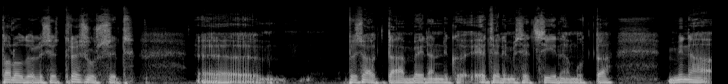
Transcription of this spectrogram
taloudelliset resurssit pysäyttää meidän niin etenemiset siinä, mutta minä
